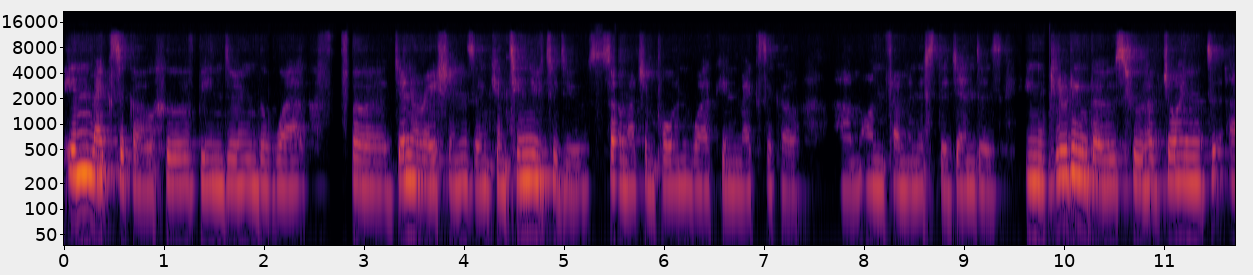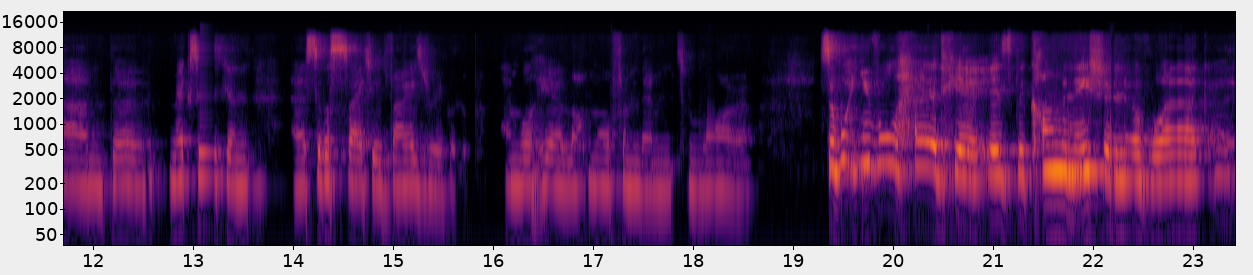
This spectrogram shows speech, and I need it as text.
in Mexico who have been doing the work for generations and continue to do so much important work in Mexico um, on feminist agendas, including those who have joined um, the Mexican uh, Civil Society Advisory Group. And we'll hear a lot more from them tomorrow. So what you've all heard here is the culmination of work uh,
